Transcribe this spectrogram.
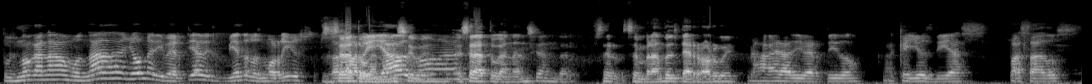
pues no ganábamos nada, yo me divertía viendo los morrillos. Pues esa era tu ganancia, ¿no? güey. Esa era tu ganancia, andar sembrando el terror, güey. Ah, era divertido aquellos días pasados.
